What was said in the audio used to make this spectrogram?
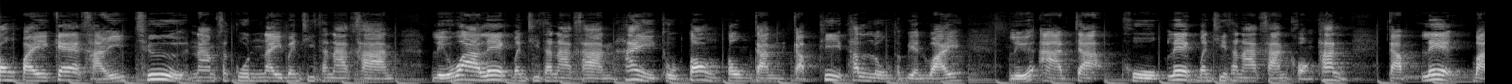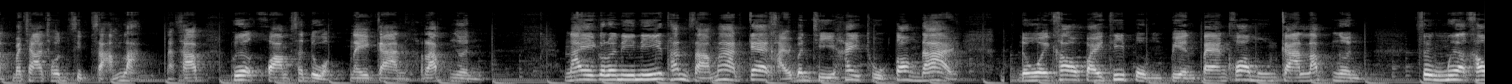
ต้องไปแก้ไขชื่อนามสกุลในบัญชีธนาคาร หรือว่าเลขบัญชีธนาคารให้ถูกต้องตรงกันกับที่ท่านลงทะเบียนไว้ หรืออาจจะผูกเลขบัญชีธนาคารของท่าน กับเลขบัตรประชาชน 13 หลักนะครับ เพื่อความสะดวกในการรับเงิน ในกรณีนี้ท่านสามารถแก้ไขบัญชีให้ถูกต้องได้ โดยเข้าไปที่ปุ่มเปลี่ยนแปลงข้อมูลการรับเงิน ซึ่งเมื่อเข้า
